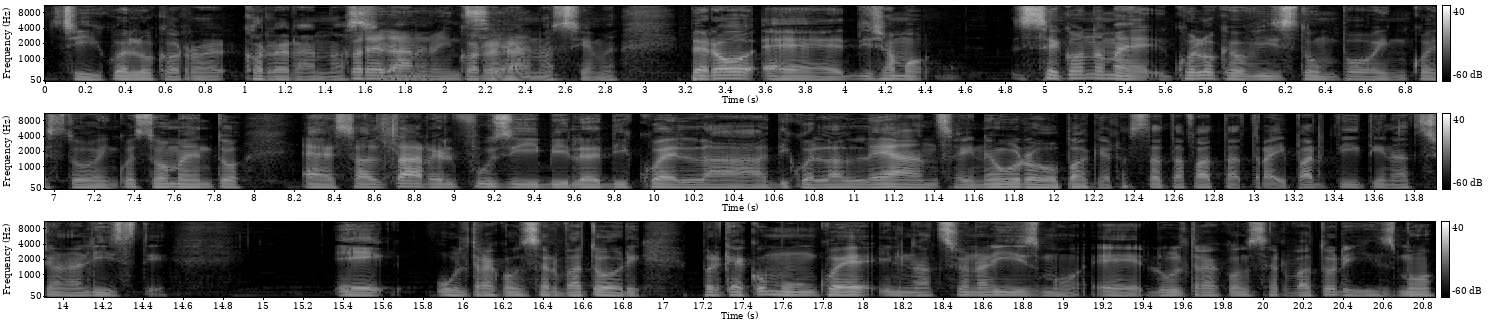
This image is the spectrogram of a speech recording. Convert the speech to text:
Sì, quello corre- correranno, Correranno assieme, insieme. correranno assieme. Però, eh, diciamo, secondo me, quello che ho visto un po' in questo, in questo momento è saltare il fusibile di, quella, di quell'alleanza in Europa che era stata fatta tra i partiti nazionalisti e ultraconservatori, perché comunque il nazionalismo e l'ultraconservatorismo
